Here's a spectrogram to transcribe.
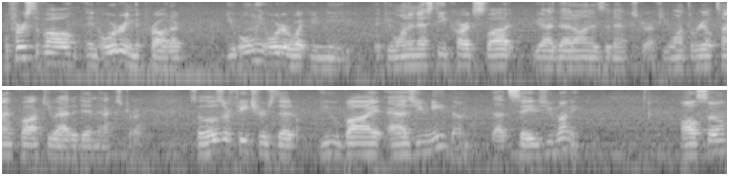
Well, first of all, in ordering the product, you only order what you need. If you want an SD card slot, you add that on as an extra. If you want the real-time clock, you add it in extra. So those are features that you buy as you need them. That saves you money. Also,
